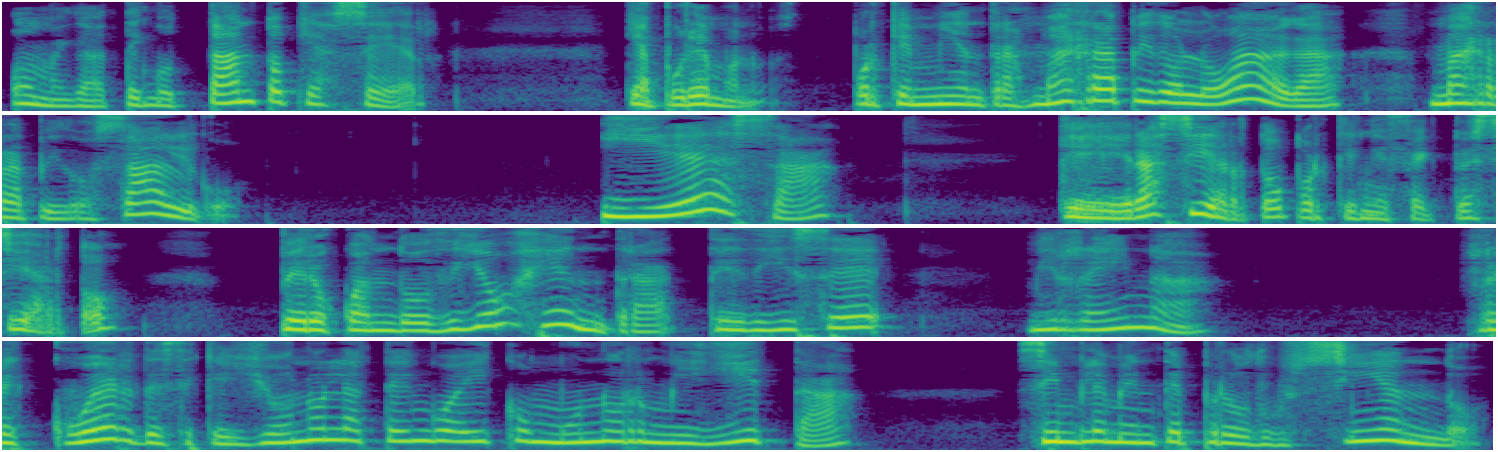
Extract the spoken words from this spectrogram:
oh my God, tengo tanto que hacer que apurémonos, porque mientras más rápido lo haga, más rápido salgo. Y esa, que era cierto, porque en efecto es cierto, pero cuando Dios entra, te dice, mi reina, Recuérdese que yo no la tengo ahí como una hormiguita, simplemente produciendo,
